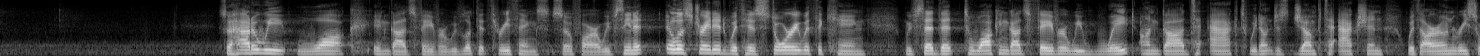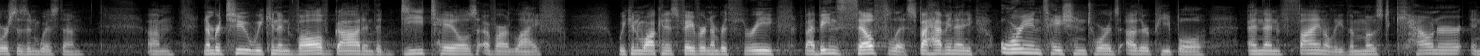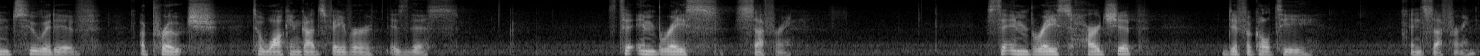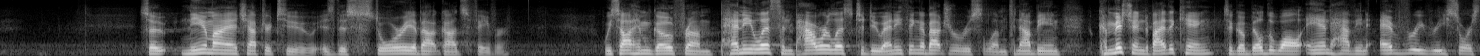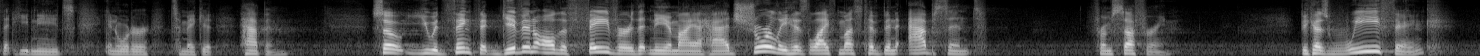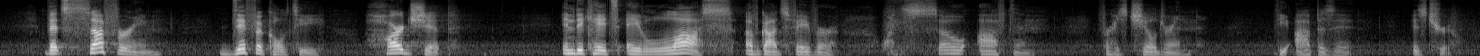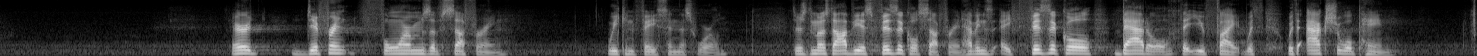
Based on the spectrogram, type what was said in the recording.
So, how do we walk in God's favor? We've looked at three things so far. We've seen it illustrated with his story with the king. We've said that to walk in God's favor, we wait on God to act. We don't just jump to action with our own resources and wisdom. Um, number two, we can involve God in the details of our life. We can walk in his favor. Number three, by being selfless, by having an orientation towards other people. And then finally, the most counterintuitive approach to walk in God's favor is this it's to embrace suffering, it's to embrace hardship, difficulty, and suffering. So, Nehemiah chapter 2 is this story about God's favor. We saw him go from penniless and powerless to do anything about Jerusalem to now being commissioned by the king to go build the wall and having every resource that he needs in order to make it happen. So you would think that given all the favor that Nehemiah had, surely his life must have been absent from suffering. Because we think that suffering, difficulty, hardship, indicates a loss of God's favor, when so often for his children, the opposite is true. There are different forms of suffering we can face in this world. There's the most obvious physical suffering, having a physical battle that you fight with, with actual pain.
